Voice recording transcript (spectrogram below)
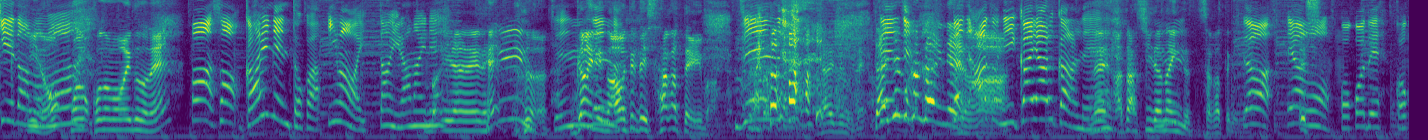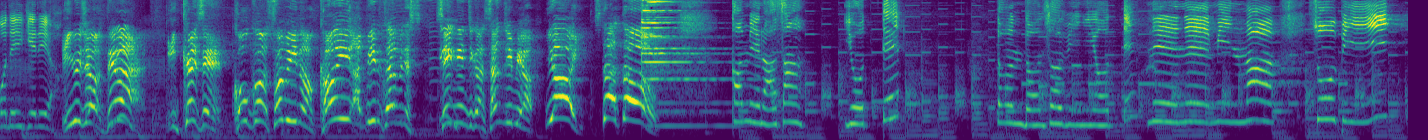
OK だもんいいの？このこのまま行くのね。あそう概念とか今は一旦いらないね。まいらないね。全然。概念が慌てて下がったよ今。全然。大丈夫ね。大丈夫か概念？あと2回あるからね。ね私いらないんだって下がったけど。じゃあいやよし。もうここでここでいけるよ。いきましょう。では1回戦。高校ソビーの可愛いアピールタイムです。制限時間30秒。よいスタート！カメラさん寄って。どんどんソビに寄って。ねえねえみんなソビー？って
